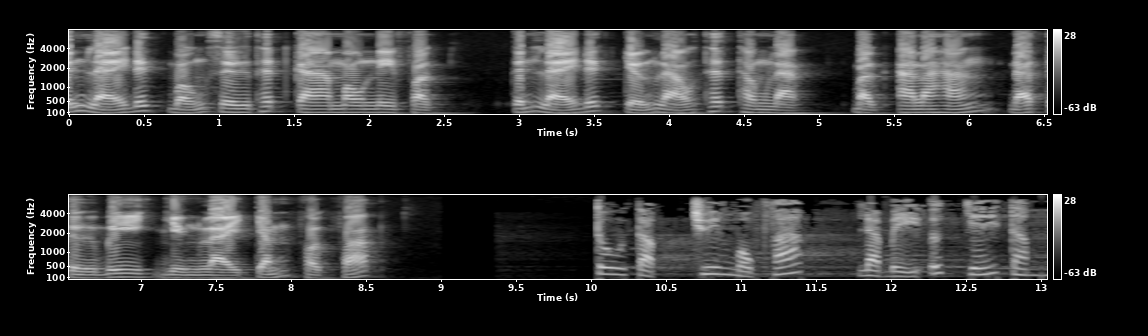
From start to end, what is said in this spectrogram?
Kính lễ Đức Bổn Sư Thích Ca Mâu Ni Phật, kính lễ Đức Trưởng Lão Thích Thông Lạc, bậc A-la-hán đã từ bi dừng lại chánh Phật Pháp. Tu tập chuyên một Pháp là bị ức chế tâm.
